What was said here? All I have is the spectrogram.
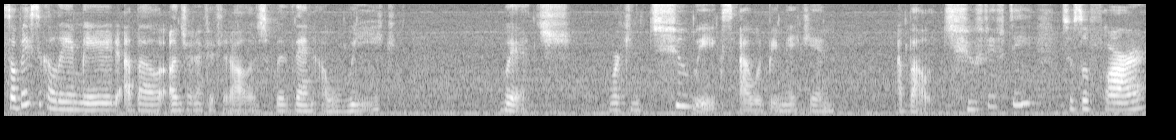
so basically I made about $150 within a week which working two weeks I would be making about 250 so so far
